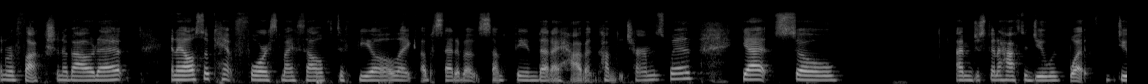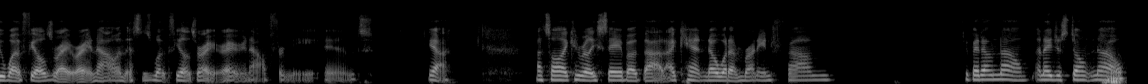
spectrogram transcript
and reflection about it. And I also can't force myself to feel like upset about something that I haven't come to terms with yet. So I'm just gonna have to do with what do what feels right right now, and this is what feels right right now for me. And yeah, that's all I can really say about that. I can't know what I'm running from if I don't know. And I just don't know.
